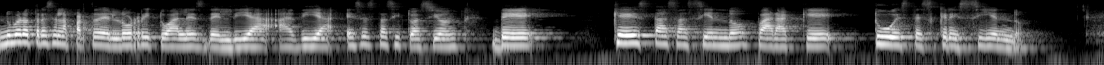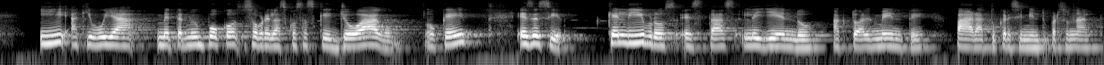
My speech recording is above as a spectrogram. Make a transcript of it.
número tres en la parte de los rituales del día a día es esta situación de qué estás haciendo para que tú estés creciendo. Y aquí voy a meterme un poco sobre las cosas que yo hago, ¿ok? Es decir, ¿qué libros estás leyendo actualmente para tu crecimiento personal?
